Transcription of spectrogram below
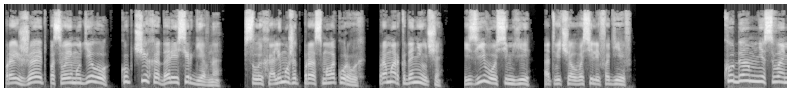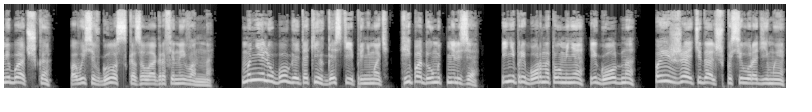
«Проезжает по своему делу купчиха Дарья Сергеевна. Слыхали, может, про Смолокуровых, про Марка Даниловича. Из его семьи», — отвечал Василий Фадеев. «Куда мне с вами, батюшка?» — повысив голос, сказала Аграфена Ивановна. «Мне любогой таких гостей принимать и подумать нельзя. И не приборно-то у меня, и голодно. Поезжайте дальше по селу, родимые.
